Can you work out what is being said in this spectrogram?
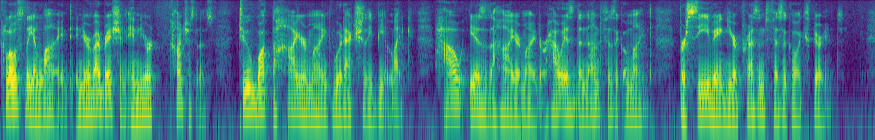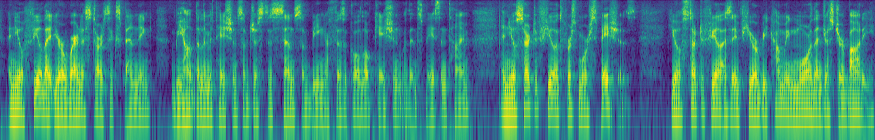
closely aligned in your vibration, in your consciousness, to what the higher mind would actually be like. How is the higher mind, or how is the non-physical mind perceiving your present physical experience? And you'll feel that your awareness starts expanding beyond the limitations of just this sense of being a physical location within space and time. And you'll start to feel at first more spacious. You'll start to feel as if you're becoming more than just your body.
